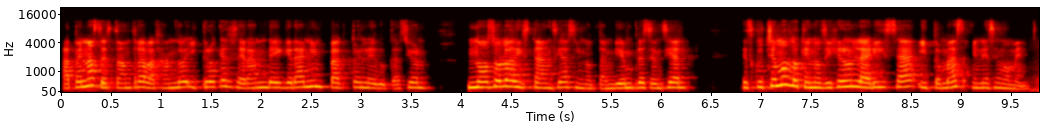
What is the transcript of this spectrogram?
apenas están trabajando y creo que serán de gran impacto en la educación, no solo a distancia, sino también presencial. Escuchemos lo que nos dijeron Larisa y Tomás en ese momento.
